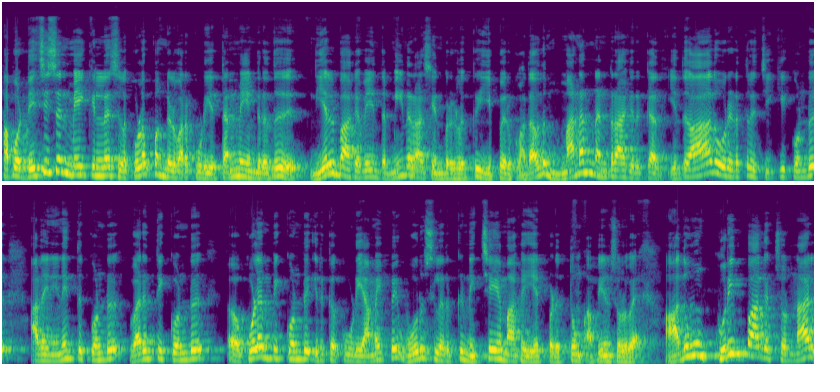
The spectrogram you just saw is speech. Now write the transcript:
அப்போது டெசிஷன் மேக்கிங்கில் சில குழப்பங்கள் வரக்கூடிய தன்மைங்கிறது இயல்பாகவே இந்த மீனராசி என்பவர்களுக்கு இப்போ இருக்கும். அதாவது மனம் நன்றாக இருக்காது. ஏதாவது ஒரு இடத்துல சிக்கி கொண்டு அதை நினைத்து கொண்டு வருத்தி கொண்டு குழம்பிக் கொண்டு இருக்கக்கூடிய அமைப்பை ஒரு சிலருக்கு நிச்சயமாக ஏற்படுத்தும் அப்படின்னு சொல்லுவேன். அதுவும் குறிப்பாக சொன்னால்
